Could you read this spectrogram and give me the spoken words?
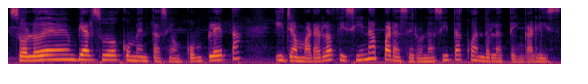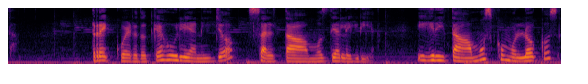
Solo debe enviar su documentación completa y llamar a la oficina para hacer una cita cuando la tenga lista. Recuerdo que Julián y yo saltábamos de alegría y gritábamos como locos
